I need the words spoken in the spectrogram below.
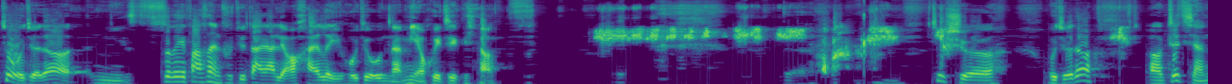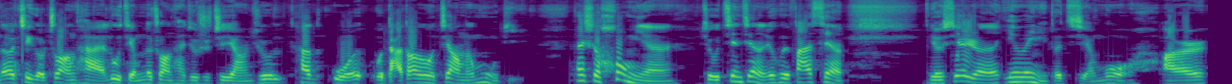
就我觉得你思维发散出去，大家聊嗨了以后，就难免会这个样子。就是我觉得，呃，之前的这个状态，录节目的状态就是这样，就是他我我达到了这样的目的，但是后面就渐渐的就会发现，有些人因为你的节目而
